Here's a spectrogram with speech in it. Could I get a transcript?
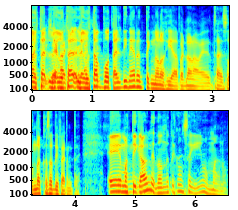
gusta, le, soy gusta, hashtag, le gusta hashtag. botar dinero en tecnología, perdóname. o sea, son dos cosas diferentes. Eh, masticable, ¿dónde te conseguimos, mano?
